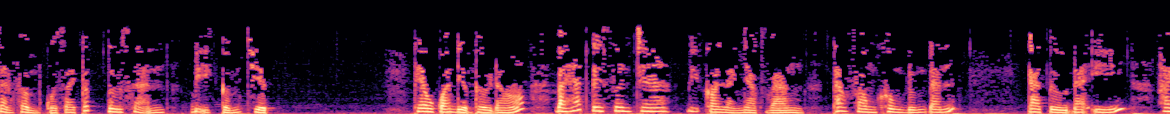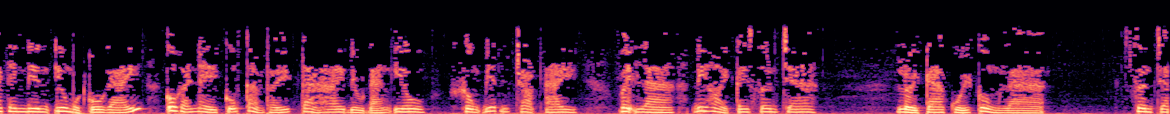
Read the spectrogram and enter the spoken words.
sản phẩm của giai cấp tư sản bị cấm triệt. Theo quan điểm thời đó, bài hát Cây Sơn Cha bị coi là nhạc vàng, thang phong không đứng đắn. Ca từ đã ý, hai thanh niên yêu một cô gái, cô gái này cũng cảm thấy cả hai đều đáng yêu, không biết chọn ai. Vậy là đi hỏi cây Sơn Cha. Lời ca cuối cùng là Sơn Cha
